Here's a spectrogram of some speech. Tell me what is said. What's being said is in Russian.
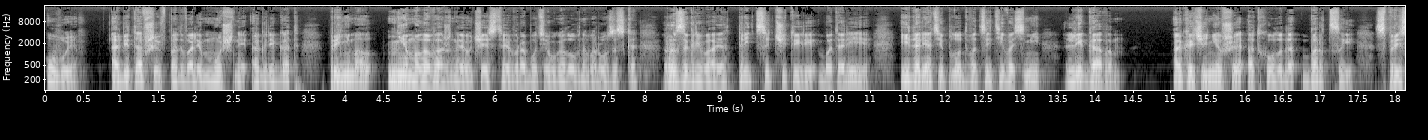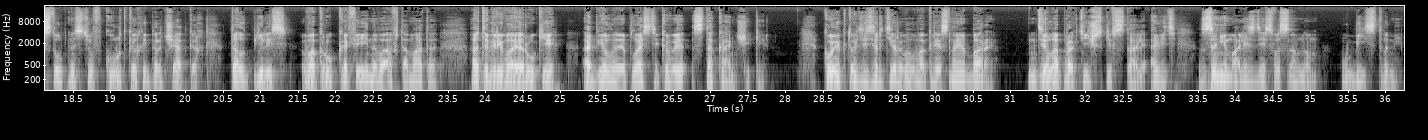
Увы, обитавший в подвале мощный агрегат принимал немаловажное участие в работе уголовного розыска, разогревая 34 батареи и даря тепло 28 легавым. Окоченевшие от холода борцы с преступностью в куртках и перчатках толпились вокруг кофейного автомата, отогревая руки о белые пластиковые стаканчики. Кое-кто дезертировал в окрестные бары. Дела практически встали, а ведь занимались здесь в основном убийствами.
